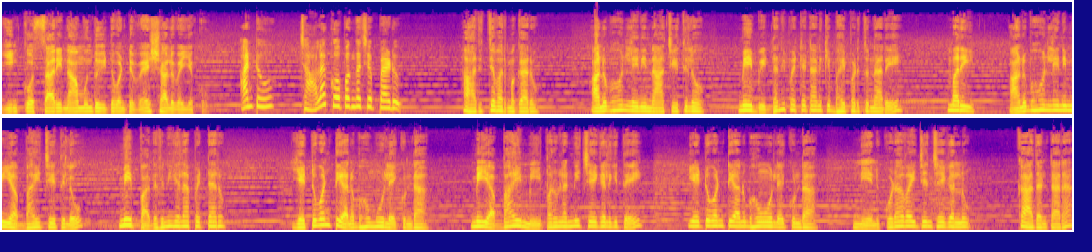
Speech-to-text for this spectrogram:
ఇంకోసారి నా ముందు ఇటువంటి వేషాలు వెయ్యకు అంటూ చాలా కోపంగా చెప్పాడు. ఆదిత్యవర్మ గారు అనుభవం లేని నా చేతిలో మీ బిడ్డని పెట్టడానికి భయపడుతున్నారే? మరి అనుభవం లేని మీ అబ్బాయి చేతిలో మీ పదవిని ఎలా పెట్టారు? ఎటువంటి అనుభవమూ లేకుండా మీ అబ్బాయి మీ పనులన్నీ చేయగలిగితే ఎటువంటి అనుభవమూ లేకుండా నేను కూడా వైద్యం చేయగలను కాదంటారా?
